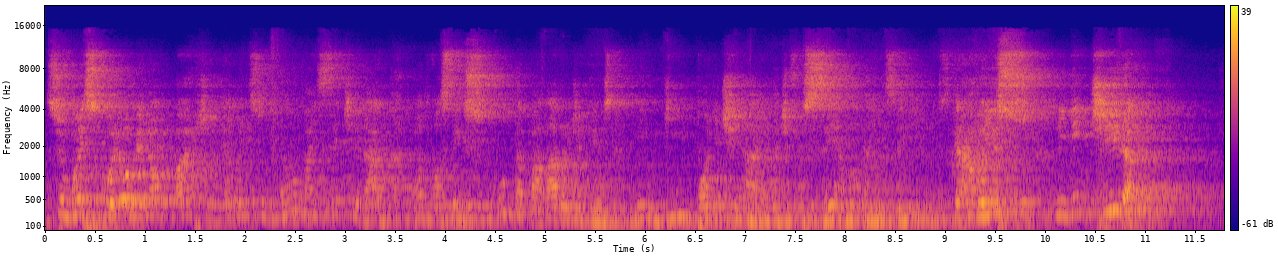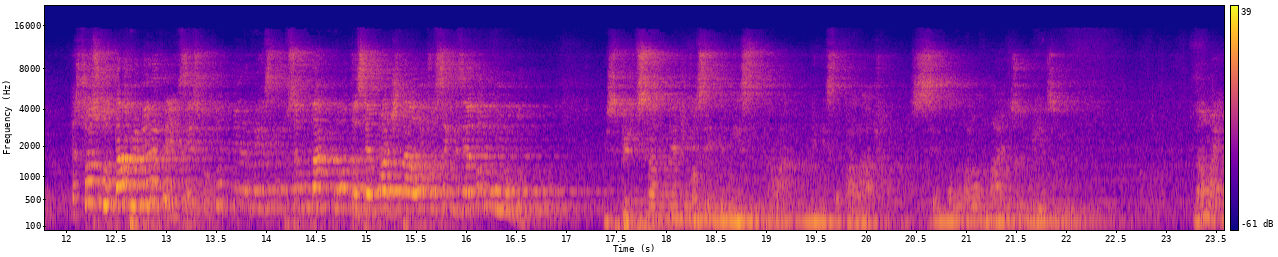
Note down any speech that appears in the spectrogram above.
Se a mãe escolheu a melhor parte dela, isso não vai ser tirado. Quando você escuta a palavra de Deus, ninguém pode tirar ela de você. Anota isso aí, grava isso. Ninguém tira. É só escutar a primeira vez. Você escutou a primeira vez, você não dá conta. Você pode estar onde você quiser no mundo. O Espírito Santo dentro de você ministra, ministra a palavra. Você não é mais o mesmo. Não é.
